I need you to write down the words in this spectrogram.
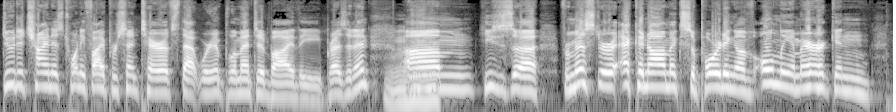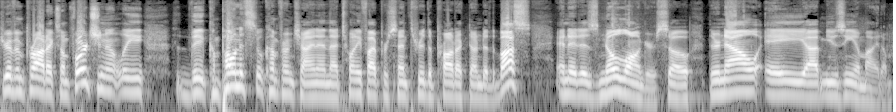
due to China's 25% tariffs that were implemented by the president, um, he's uh, for Mr. Economic supporting of only American-driven products. Unfortunately, the components still come from China, and that 25% threw the product under the bus, and it is no longer. So they're now a uh, museum item.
